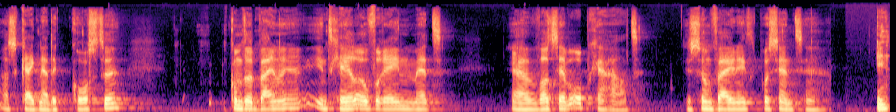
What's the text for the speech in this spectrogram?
als we kijken naar de kosten, komt dat bijna in het geheel overeen met uh, wat ze hebben opgehaald. Dus zo'n 95 procent. Uh. In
